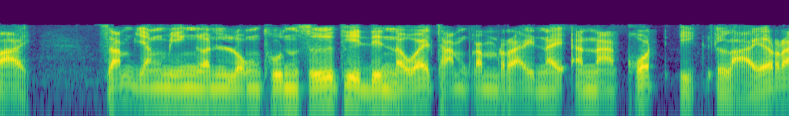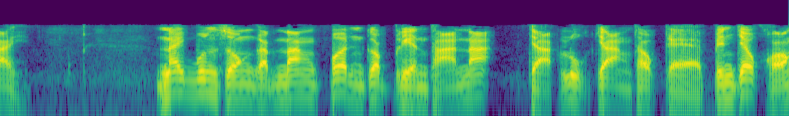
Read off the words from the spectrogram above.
บาย ซ้ำยังมีเงินลงทุนซื้อที่ดินเอาไว้ทำกำไรในอนาคตอีกหลายไร่ ในบุญทรงกับนางเปิ้ลก็เปลี่ยนฐานะจากลูกจ้างเท่าแก่ เป็นเจ้าของ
